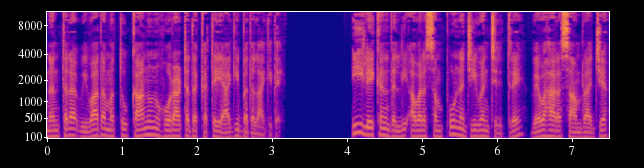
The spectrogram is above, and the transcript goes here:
ನಂತರ ವಿವಾದ ಮತ್ತು ಕಾನೂನು ಹೋರಾಟದ ಕಥೆಯಾಗಿ ಬದಲಾಗಿದೆ. ಈ ಲೇಖನದಲ್ಲಿ ಅವರ ಸಂಪೂರ್ಣ ಜೀವನ ಚರಿತ್ರೆ ವ್ಯವಹಾರ ಸಾಮ್ರಾಜ್ಯ,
